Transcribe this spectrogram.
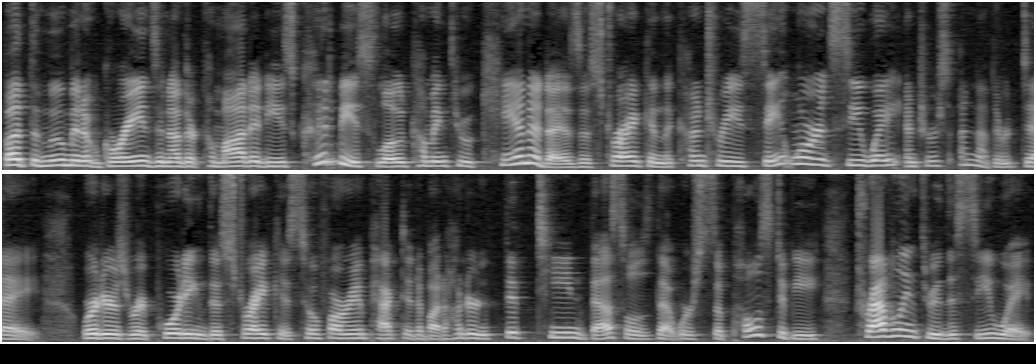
But the movement of grains and other commodities could be slowed coming through Canada as a strike in the country's St. Lawrence Seaway enters another day. Reuters reporting the strike has so far impacted about 115 vessels that were supposed to be traveling through the Seaway.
